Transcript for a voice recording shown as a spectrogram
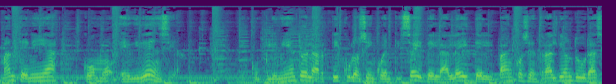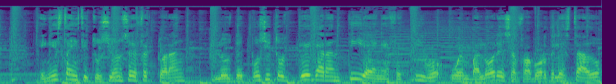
mantenía como evidencia cumplimiento del artículo 56 de la ley del Banco Central de Honduras, en esta institución se efectuarán los depósitos de garantía en efectivo o en valores a favor del Estado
